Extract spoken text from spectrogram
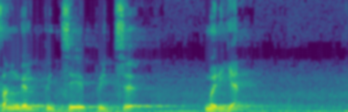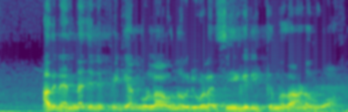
സങ്കല്പിച്ചേപ്പിച്ച് മരിക്കാൻ. അതിനെന്നെ ജനിപ്പിക്കാൻ കൊള്ളാവുന്ന ഒരുവളെ സ്വീകരിക്കുന്നതാണ് വിവാഹം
